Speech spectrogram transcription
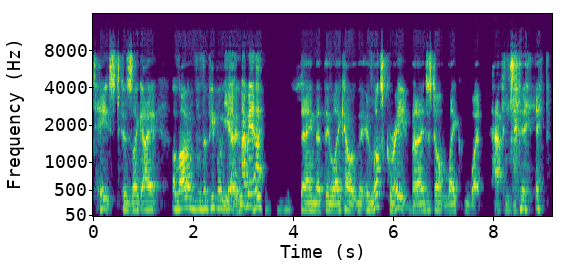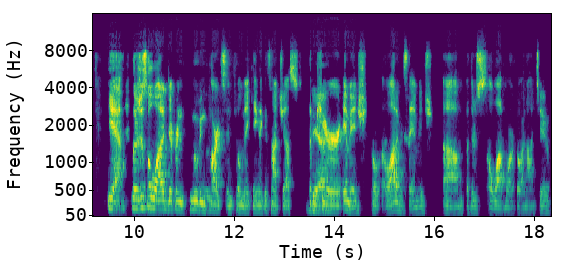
taste because like I a lot of the people yeah, Yeah, who I mean, I- saying that they like how it, it looks great, but I just don't like what happens in it. Yeah, there's just a lot of different moving parts in filmmaking. Like it's not just the Yeah. pure image. A, a lot of it's the image, um, but there's a lot more going on too.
